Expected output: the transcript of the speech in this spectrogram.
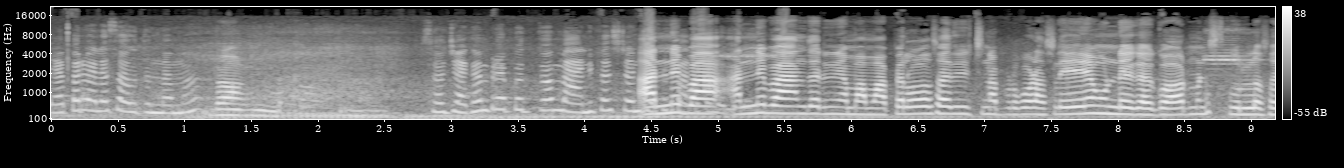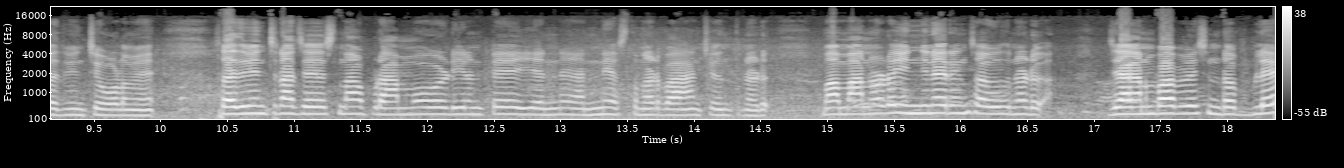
వ్యాపారం ఎలా సాగుతుందమ్మా? బాగుంది. సో జగన్ ప్రభుత్వం మేనిఫెస్టో అన్ని బా అన్ని బాగా జరిగినాయమ్మా మా పిల్లలు చదివించినప్పుడు కూడా అసలు ఏం ఉండే కాదు. గవర్నమెంట్ స్కూల్లో చదివించే వాళ్ళమే. చదివించినా చేసినా ఇప్పుడు అమ్మఒడి అంటే ఇవన్నీ అన్నీ ఇస్తున్నాడు బాగా చెందుతున్నాడు. మా మనవడు ఇంజనీరింగ్ చదువుతున్నాడు. జగన్ బాబు వేసిన డబ్బులే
